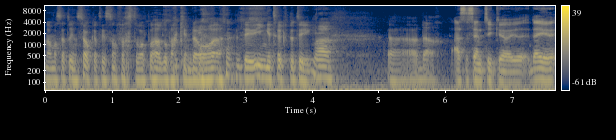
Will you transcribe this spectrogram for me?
när man sätter in Sokratis som första val på högerbacken då eh, det är ju inget högt betyg Nej. eh, där. Alltså sen tycker jag ju, det är ju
